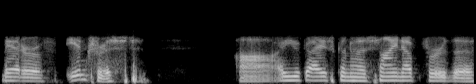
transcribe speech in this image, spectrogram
matter of interest? Uh, are you guys gonna sign up for the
